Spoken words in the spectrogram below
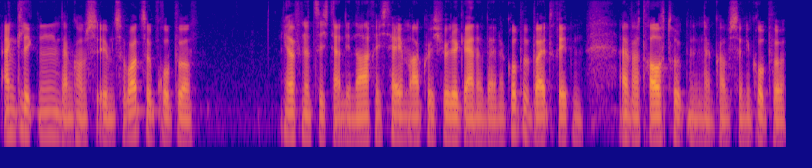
anklicken, dann kommst du eben zur WhatsApp-Gruppe. Hier öffnet sich dann die Nachricht, hey Marco, ich würde gerne deiner Gruppe beitreten. Einfach draufdrücken, dann kommst du in die Gruppe.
